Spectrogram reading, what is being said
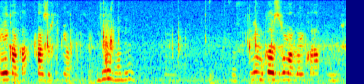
Ee kanka? Ha zırhlık mı yaptın? Güzel oldu lan değil mi? Dur. Benim bu kadar zırhım var ben yukarı attım bunlar.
